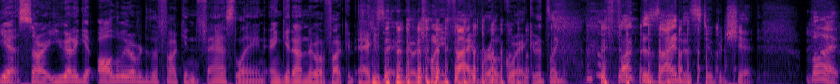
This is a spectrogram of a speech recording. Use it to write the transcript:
Yeah, sorry, you got to get all the way over to the fucking fast lane and get onto a fucking exit and go 25 real quick. And it's like, who the fuck designed this stupid shit? But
